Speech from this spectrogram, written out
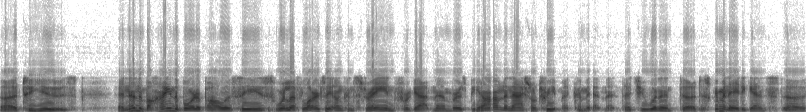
to use. And then the behind the border policies were left largely unconstrained for GATT members beyond the national treatment commitment that you wouldn't uh, discriminate against uh,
